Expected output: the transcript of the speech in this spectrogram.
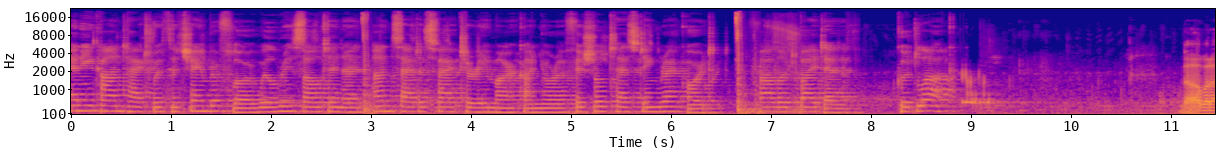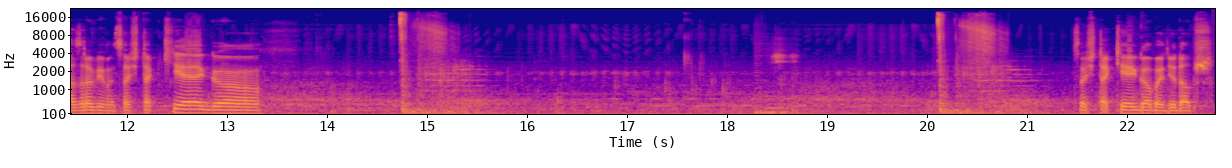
Any contact with the chamber floor will result in an unsatisfactory mark on your official testing record, followed by death. Good luck. Dobra, zrobimy coś takiego. Coś takiego będzie dobrze.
